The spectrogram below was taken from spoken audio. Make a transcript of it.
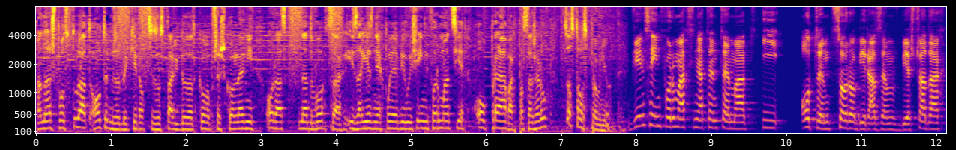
A nasz postulat o tym, żeby kierowcy zostali dodatkowo przeszkoleni oraz na dworcach i zajezdniach pojawiły się informacje o prawach pasażerów, został spełniony. Więcej informacji na ten temat i o tym, co robi razem w Bieszczadach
